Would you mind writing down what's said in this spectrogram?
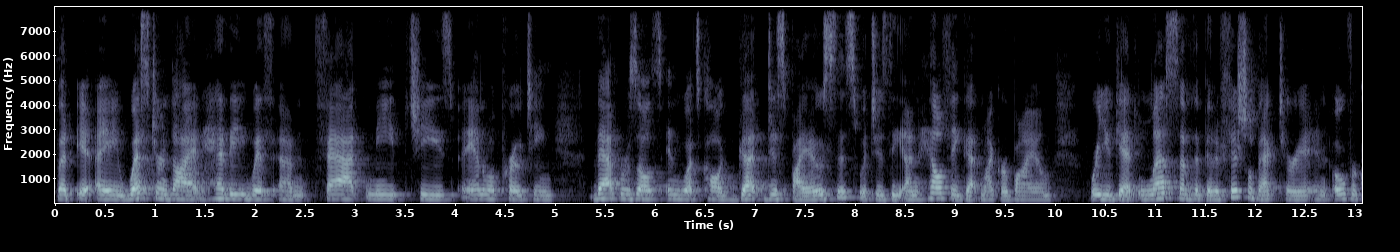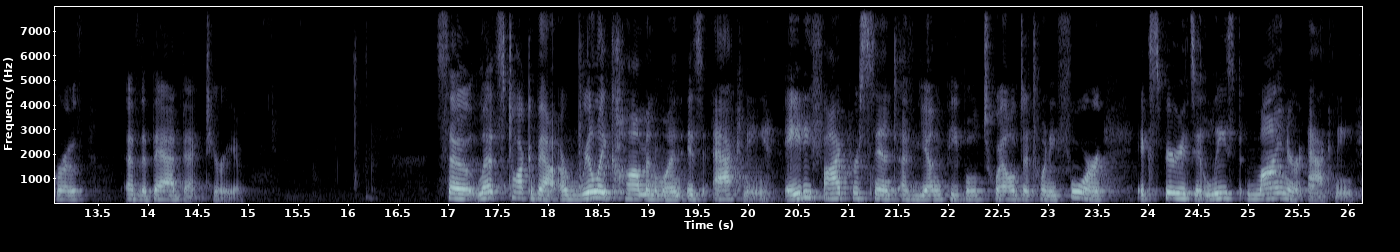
but a Western diet heavy with um, fat, meat, cheese, animal protein, that results in what's called gut dysbiosis, which is the unhealthy gut microbiome, where you get less of the beneficial bacteria and overgrowth of the bad bacteria. So let's talk about a really common one is acne. 85% of young people 12 to 24 experience at least minor acne.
